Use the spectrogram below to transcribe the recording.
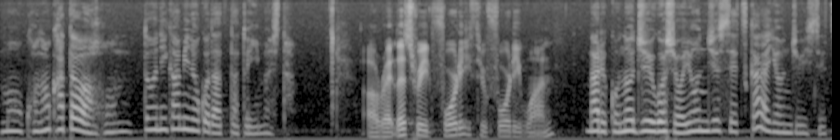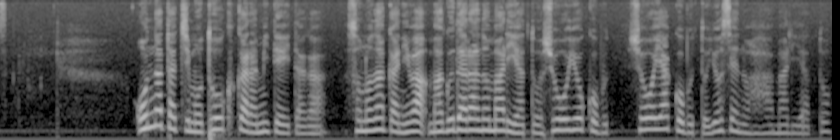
もうこの方は本当に神の子だったと言いました。Right, let's read 40 through 41. マルコの15章40節から41節。女たちも遠くから見ていたがその中にはマグダラのマリアと小ヤコブ小ヤコブとヨセの母マリアと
